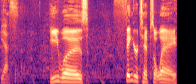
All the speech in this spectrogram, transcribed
Yes. He was fingertips away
